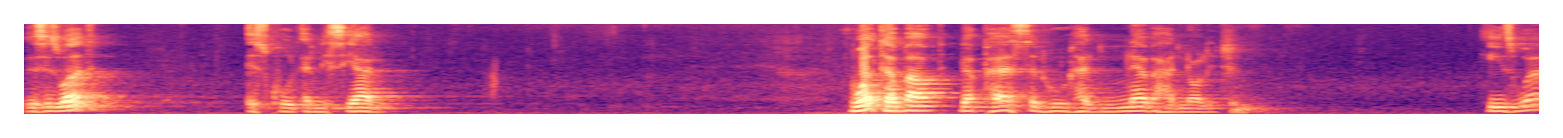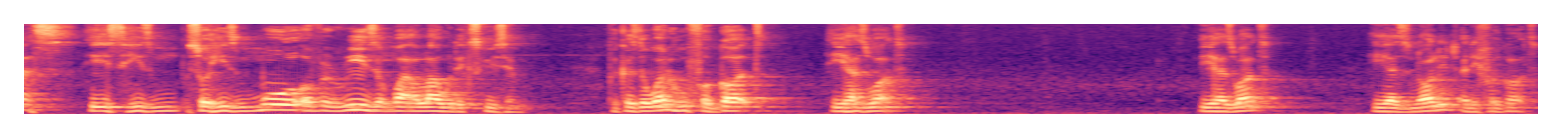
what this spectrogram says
This is what? It's called an nisyan. What about the person who had never had knowledge? He's worse. He's, he's, so he's more of a reason why Allah would excuse him. Because the one who forgot, he has what? He has what? He has knowledge and he forgot.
